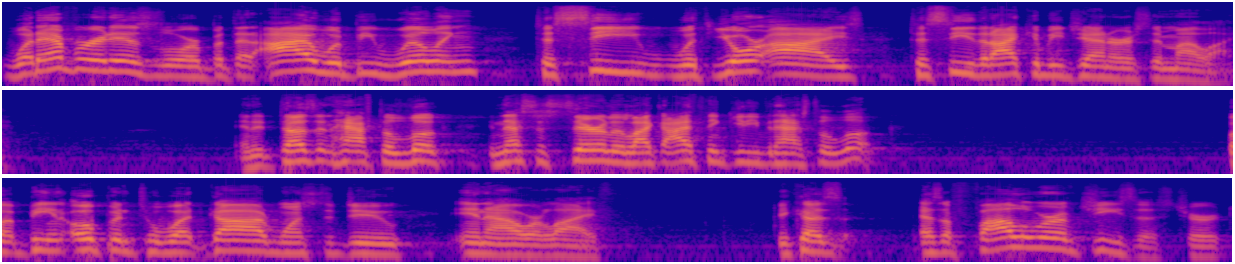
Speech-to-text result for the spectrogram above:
whatever it is, Lord, but that I would be willing to see with your eyes to see that I can be generous in my life. And it doesn't have to look necessarily like I think it even has to look, but being open to what God wants to do in our life. Because as a follower of Jesus, church,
